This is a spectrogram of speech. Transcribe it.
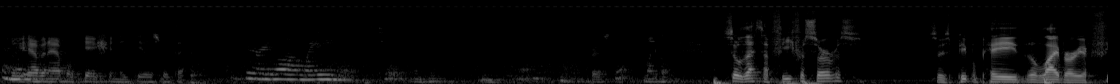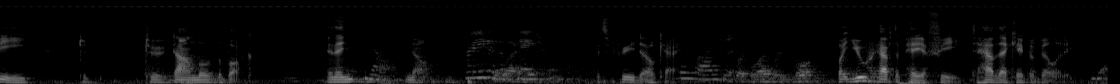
So And you there's have an application that deals with that. a very long waiting list, too. Mhm. Chris, Michael? So that's a fee for service? So as people pay the library a fee to, to download the book? And then, No, no, it's free to The the patron, it's free to, okay. the library. Just like a library book. But you have to pay a fee to have that capability. Yes,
